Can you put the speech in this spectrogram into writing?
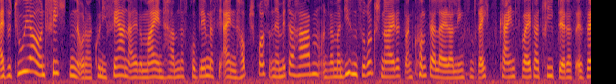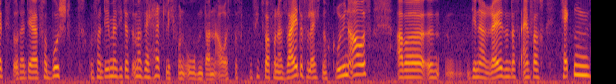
Also Thuja und Fichten oder Koniferen allgemein haben das Problem, dass sie einen Hauptspross in der Mitte haben und wenn man diesen zurückschneidet, dann kommt da leider links und rechts kein zweiter Trieb, der das ersetzt oder der verbuscht. Und von dem her sieht das immer sehr hässlich von oben dann aus. Das sieht zwar von der Seite vielleicht noch grün aus, aber äh, generell sind das einfach Hecken,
